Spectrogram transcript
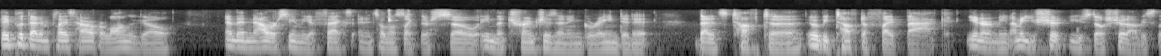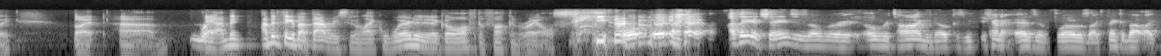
they put that in place however long ago, and then now we're seeing the effects, and it's almost like they're so in the trenches and ingrained in it that it's tough to it would be tough to fight back. You know what I mean? I mean you should you still should obviously, but um, right. yeah, I've been I've been thinking about that recently. Like where did it go off the fucking rails? you know well, I mean? I think it changes over over time, you know, because it kind of ebbs and flows. Like think about like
